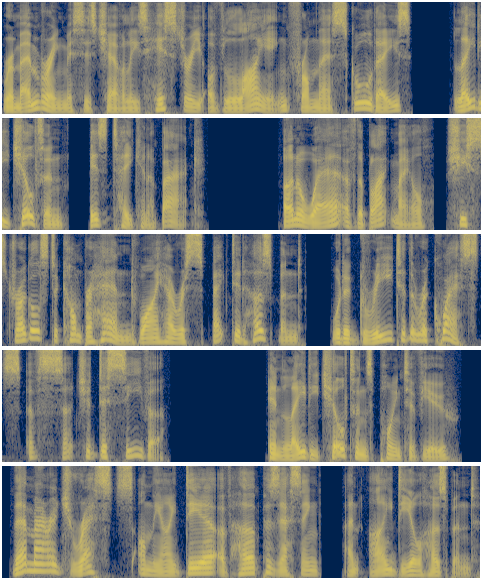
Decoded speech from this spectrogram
Remembering Mrs. Cheveley's history of lying from their school days, Lady Chiltern is taken aback. Unaware of the blackmail, she struggles to comprehend why her respected husband would agree to the requests of such a deceiver. In Lady Chiltern's point of view, their marriage rests on the idea of her possessing an ideal husband.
